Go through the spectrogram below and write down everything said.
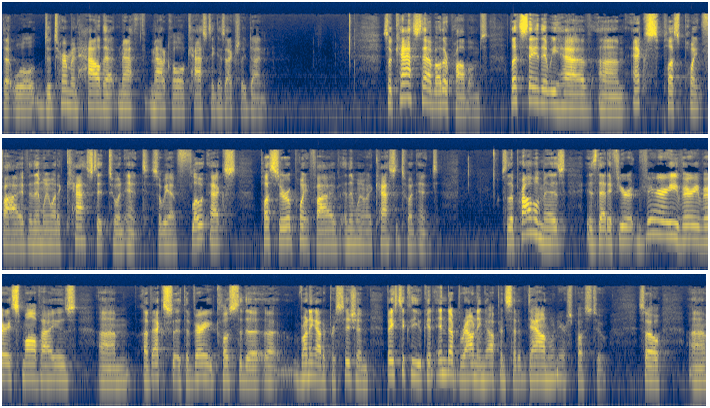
that will determine how that mathematical casting is actually done. So casts have other problems. Let's say that we have um, x plus 0.5, and then we want to cast it to an int. So we have float x plus 0.5, and then we want to cast it to an int. So the problem is, is that if you're at very, very, very small values um, of x at the very close to the uh, running out of precision, basically you could end up rounding up instead of down when you're supposed to. So uh,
